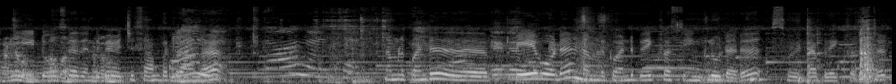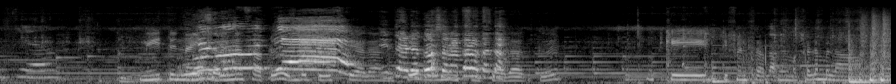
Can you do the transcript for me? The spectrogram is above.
இட்லி தோசை ரெண்டு பேர் வச்சு சாப்பிட்றாங்க. நம்மளுக்கு வந்து பேவோட நம்மளுக்கு வந்து பிரேக்ஃபாஸ்ட் இன்க்ளூடடு ஸோ இதான் பிரேக்ஃபாஸ்ட்டு நேற்று நைட்டு டின்னர் சாப்பிட்டு ரொம்ப டேஸ்டியாக தான் இருந்துச்சு தான் இருக்குது ஓகே டிஃபன் சாப்பிட்டு நம்ம கிளம்பலாம்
